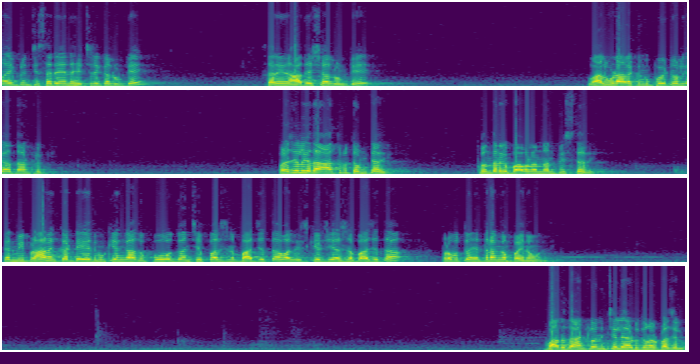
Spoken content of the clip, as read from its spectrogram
వైపు నుంచి సరైన హెచ్చరికలు ఉంటే సరైన ఆదేశాలు ఉంటే వాళ్ళు కూడా ఆ రకంగా పోయేటోళ్ళు కాదు దాంట్లోకి. ప్రజలు కదా ఆతృత ఉంటుంది. తొందరగా బావాలని అనిపిస్తుంది. కానీ మీ ప్రాణం కంటే ఏది ముఖ్యం కాదు పోవద్దు అని చెప్పాల్సిన బాధ్యత వాళ్ళు ఎడ్యుకేట్ చేయాల్సిన బాధ్యత ప్రభుత్వం యంత్రాంగం పైన ఉంది. వాళ్ళు దాంట్లో నుంచే అడుగుతున్నారు ప్రజలు.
